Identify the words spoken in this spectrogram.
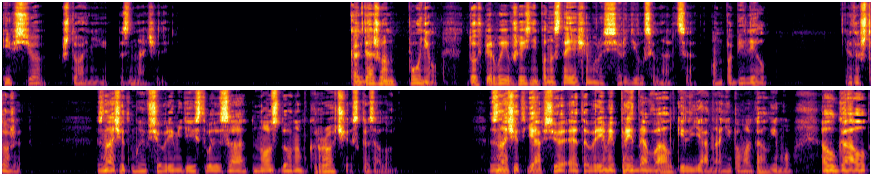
и все, что они значили. Когда же он понял, то впервые в жизни по-настоящему рассердился на отца. Он побелел. «Это что же? Значит, мы все время действовали заодно с Доном Кроче», — сказал он. «Значит, я все это время предавал Гильяна, а не помогал ему, лгал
